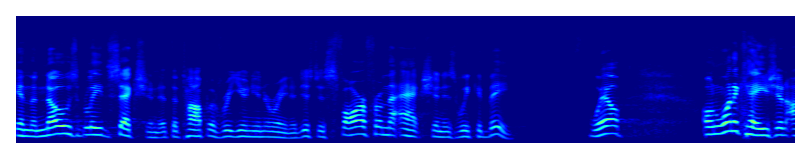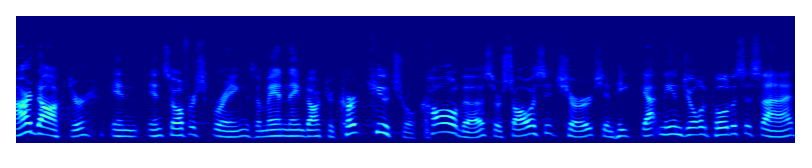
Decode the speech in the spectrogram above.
in the nosebleed section at the top of Reunion Arena, just as far from the action as we could be. Well, on one occasion, our doctor in, in Sulphur Springs, a man named Dr. Kurt Cutrell, called us or saw us at church, and he got me and Joel, pulled us aside,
